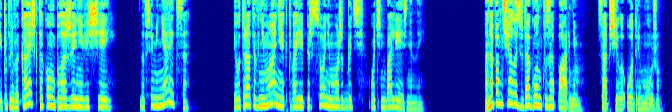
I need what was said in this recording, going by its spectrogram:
И ты привыкаешь к такому положению вещей, но все меняется, и утрата внимания к твоей персоне может быть очень болезненной. Она помчалась вдогонку за парнем, сообщила Одри мужу,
